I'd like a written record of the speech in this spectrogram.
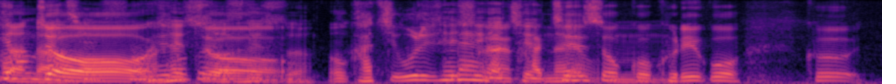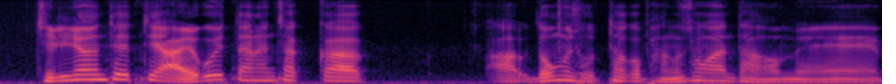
했죠, 했어, 했죠. 했어. 어, 같이 우리 셋이 네. 같이, 같이 했나요? 했었고 음. 그리고 그 질리언 테트의 알고 있다는 착각 아, 너무 좋다고 방송한 다음에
